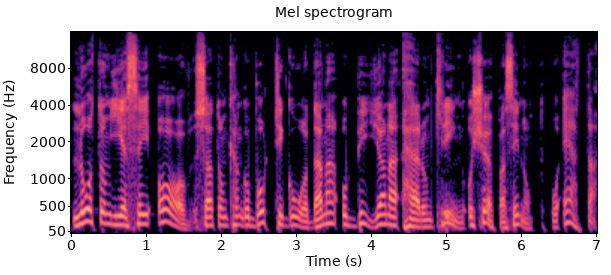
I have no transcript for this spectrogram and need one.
Låt dem ge sig av så att de kan gå bort till gårdarna och byarna häromkring och köpa sig något att äta.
